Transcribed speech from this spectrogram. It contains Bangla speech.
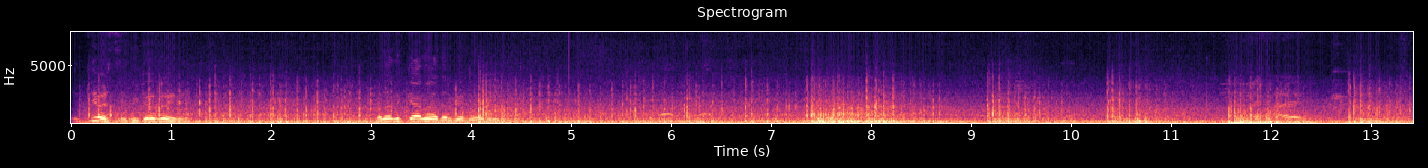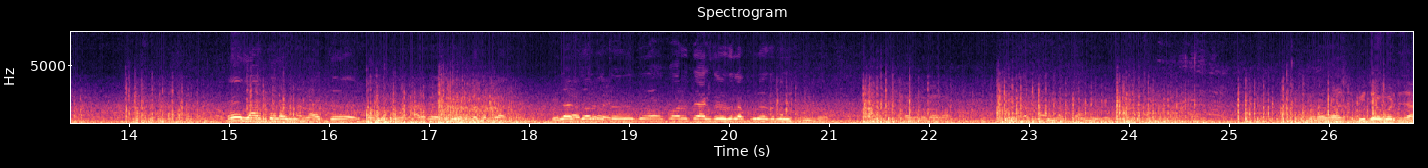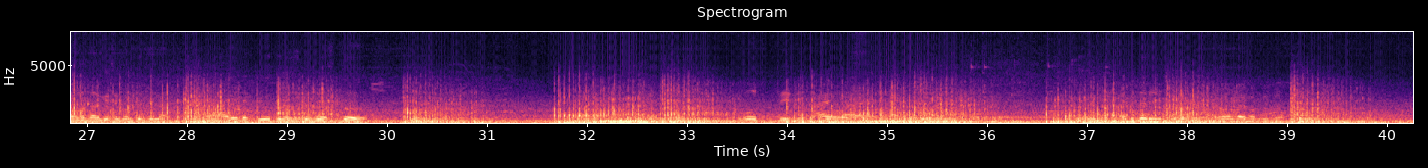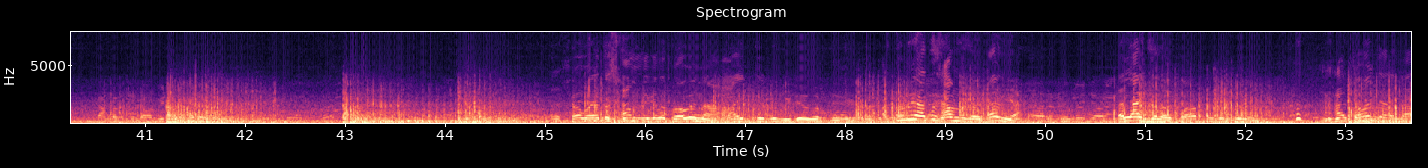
কি হচ্ছে ভিডিও করি না ওটা তো ক্যামেরা দরকার পড়ে এই লাইট জ্বালাই না লাইট বন্ধ করে এই লাইট জ্বলবে তো তো করে তো একজনের জ্বালা পুরো মানে শুনব আমরা ভিডিও করতেছি আমরা তার কিছু করতেছি না এটা কি হচ্ছে যদি বসতো সবাই এত সামনে গেলে তো হবে না। আর একটু একটু ভিডিও করতে তুমি এত সামনে যাও কেন চল যায় না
